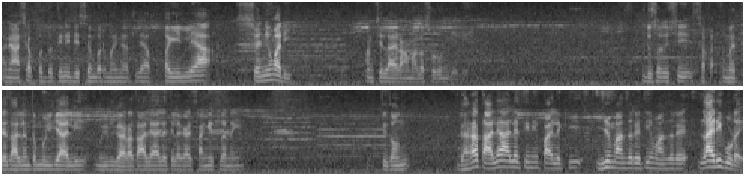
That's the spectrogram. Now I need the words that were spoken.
आणि अशा पद्धतीने डिसेंबर महिन्यातल्या पहिल्या शनिवारी आमची लायरा आम्हाला सोडून गेली. दुसऱ्या दिवशी सकाळ मग ते झाल्यानंतर मुलगी आली. मुलगी घरात आल्या आल्या तिला काही सांगितलं नाही. ती जाऊन घरात आल्या आल्या तिने पाहिलं की ही मांजर आहे ती मांजर आहे लायरी गुड आहे.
